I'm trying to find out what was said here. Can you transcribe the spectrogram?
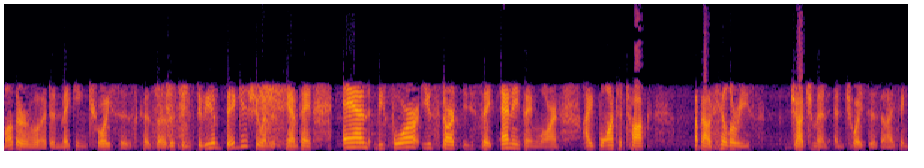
motherhood and making choices because uh, this seems to be a big issue in this campaign. And before you start, you say anything, Lauren, I want to talk about Hillary's judgment and choices and I think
